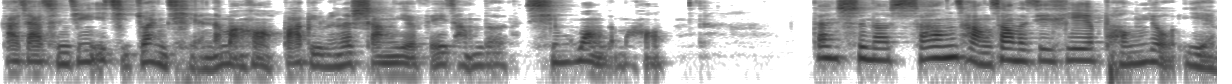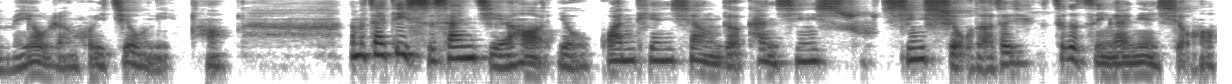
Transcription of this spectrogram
大家曾经一起赚钱的嘛，哈，巴比伦的商业非常的兴旺的嘛，哈。但是呢，商场上的这些朋友也没有人会救你，哈。那么在第十三节哈，有观天象的、看星星宿的，这这个字应该念宿哈。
